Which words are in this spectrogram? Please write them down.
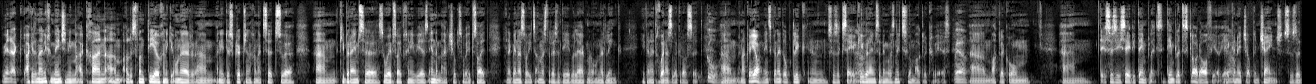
Ek weet ek ek het dit nou nie gemention nie, maar ek gaan um alles van Theo gaan ek onder um in die description gaan ek sit so um Kiberheim se se webwerf gaan jy wees en die Mac Shop se webwerf en ek weet as daar iets anders er is wat jy wil hê ek moet onder link. Jy kan dit gewoon as lekker daar sit. Cool. Ja. Um en dan kan ja, mense kan net opklik en soos ek sê, ja. Kiberheim se ding was net so maklik geweest. Ja. Um maklik om um dis soos jy sê die templates. Die template is klaar daar vir jou. Jy Ja. kan net chop and change soos dat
